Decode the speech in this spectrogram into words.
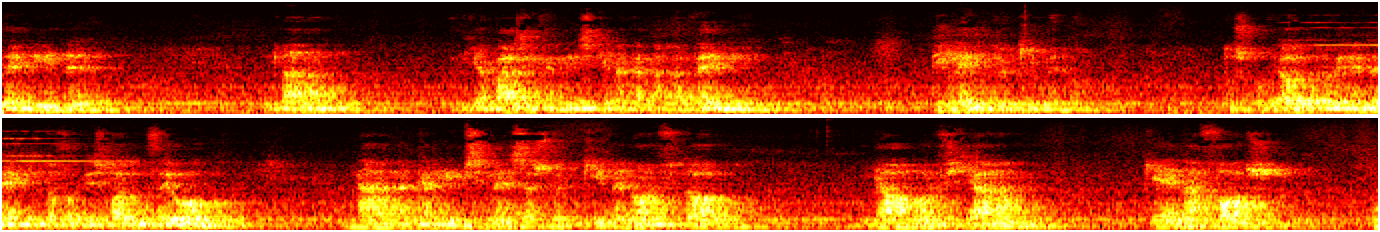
δεν είναι να διαβάζει κανείς και να καταλαβαίνει τι λέει το κείμενο. Το σπουδαιότερο είναι να έχει το φωτισμό του Θεού να ανακαλύψει μέσα στο κείμενο αυτό μια μια ομορφιά και ένα φως που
